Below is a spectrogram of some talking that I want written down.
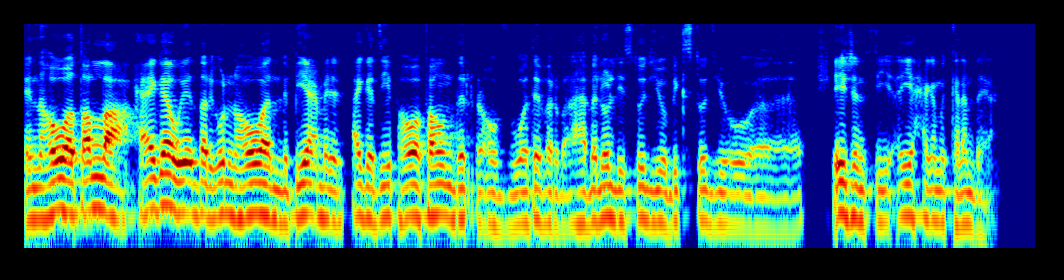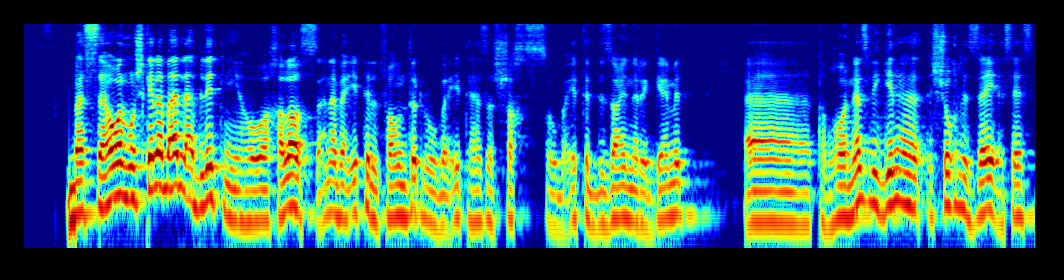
إن هو طلع حاجة ويقدر يقول إن هو اللي بيعمل الحاجة دي فهو founder of whatever بقى هبلولي studio Big Studio ايجنسي أي حاجة من الكلام ده يعني. بس هو المشكلة بقى اللي قابلتني هو خلاص أنا بقيت ال founder وبقيت هذا الشخص وبقيت ال designer الجامد آه طب هو الناس بيجي لها الشغل إزاي أساسا؟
